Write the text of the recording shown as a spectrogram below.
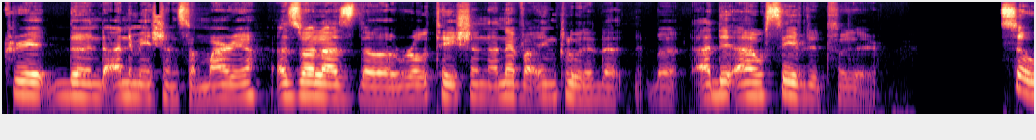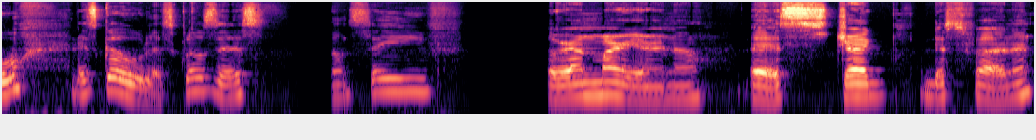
create doing the animations of Mario as well as the rotation. I never included that, but I did, I saved it for there. So let's go, let's close this don't save. So we're on mario right now. Let's drag this file in.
